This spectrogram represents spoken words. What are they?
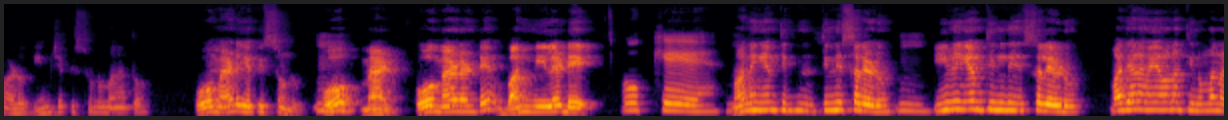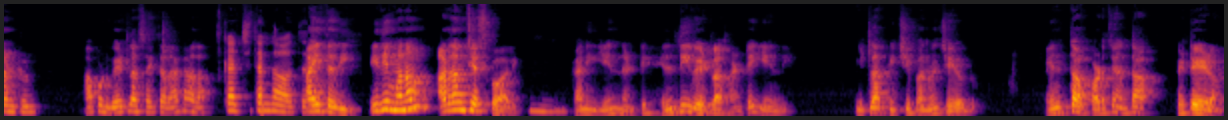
వాడు ఏం చెప్పిస్తుండు మనతో? ఓ మ్యాడ్ చెప్పిస్తుండు ఓ. మ్యాడ్. ఓ మ్యాడ్ అంటే one meal day. Okay. Morning ఏం తిన్- తినిస్తలేడు ఈవినింగ్ ఏం తినిస్తలేడు మధ్యాహ్నం ఏమైనా తినమని అంటుండు. అప్పుడు వెయిట్ లాస్ అవుతుందా కాదా? ఖచ్చితంగా అవుతుంది. అవుతుంది ఇది మనం అర్థం చేసుకోవాలి. కానీ ఏంటంటే హెల్తీ వెయిట్ లాస్ అంటే ఏంది? ఇట్లా పిచ్చి పనులు చేయొద్దు. ఎంత పడితే అంత పెట్టేయడం.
